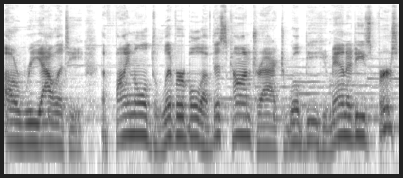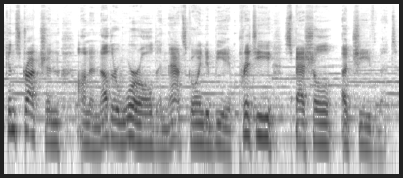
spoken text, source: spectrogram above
a reality. The final deliverable of this contract will be humanity's first construction on another world, and that's going to be a pretty special achievement.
